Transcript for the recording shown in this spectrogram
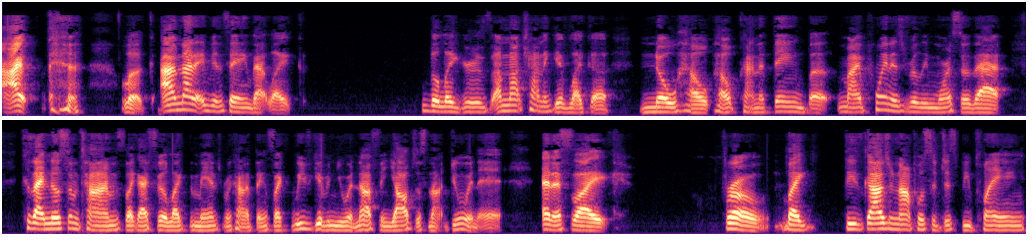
I look, I'm not even saying that like the Lakers, I'm not trying to give like a no help, help kind of thing. But my point is really more so that because I know sometimes like I feel like the management kind of things like we've given you enough and y'all just not doing it. And it's like, bro, like these guys are not supposed to just be playing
